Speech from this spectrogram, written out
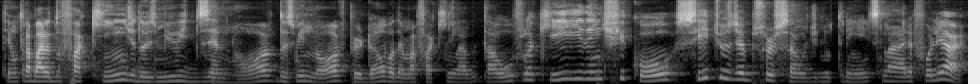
Tem um trabalho do Faquin de 2019, 2009, perdão, Valdemar Faquin lá da UFLA, que identificou sítios de absorção de nutrientes na área foliar.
